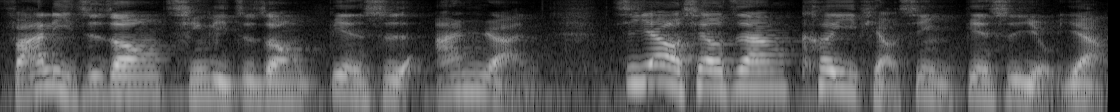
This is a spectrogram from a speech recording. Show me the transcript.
法理之中，情理之中，便是安然。既傲嚣张，刻意挑衅，便是有样。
